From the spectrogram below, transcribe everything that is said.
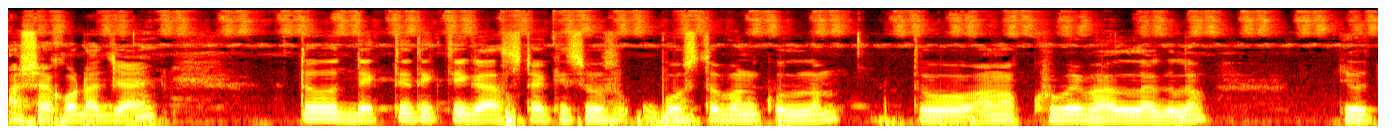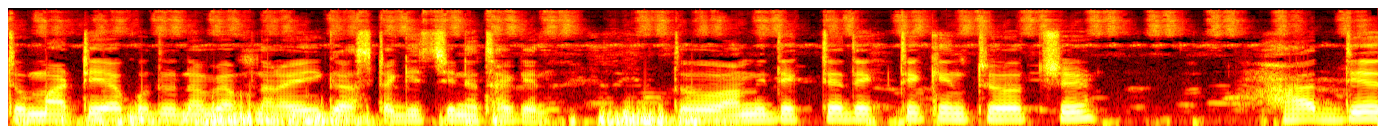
আশা করা যায়। তো দেখতে দেখতে গাছটা কিছু উপস্থাপন করলাম। তো আমার খুবই ভালো লাগল। যেহেতু মাটিয়া কদুর নামে আপনারা এই গাছটা কি চিনে থাকেন। তো আমি দেখতে দেখতে কিন্তু হচ্ছে হাত দিয়ে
